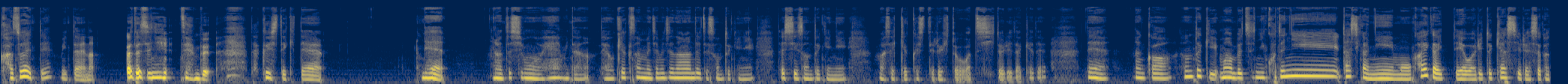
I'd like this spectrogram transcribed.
数えて、みたいな。私に 全部託してきて。で、私も、え、みたいな。で、お客さんめちゃめちゃ並んでて、その時に。私、その時に、まあ、接客してる人、私一人だけで。で、なんか、その時、まあ別に小銭、確かにもう海外って割とキャッシュレスが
